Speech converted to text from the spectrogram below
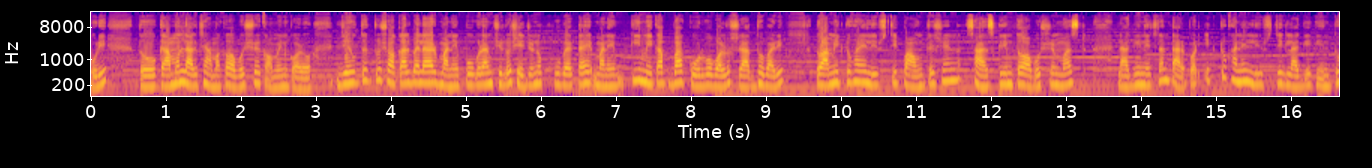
করি। তো কেমন লাগছে আমাকে অবশ্যই কমেন্ট করো। যেহেতু একটু সকালবেলার মানে প্রোগ্রাম ছিল সেই জন্য খুব একটা মানে কি মেকআপ বা করব বলো, শ্রাদ্ধ বাড়ি। তো আমি একটুখানি লিপস্টিক ফাউন্ডেশন সানস্ক্রিন তো অবশ্যই মাস্ট লাগিয়ে নিয়েছিলাম। তারপর একটুখানি লিপস্টিক লাগিয়ে কিন্তু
